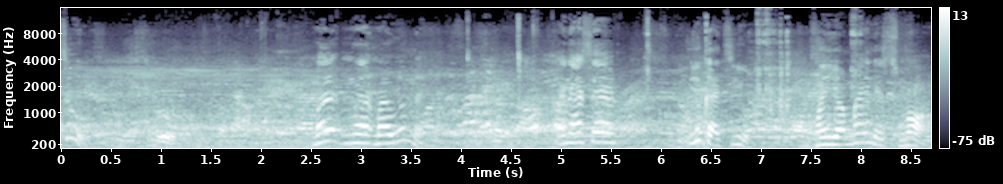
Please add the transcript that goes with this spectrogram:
too. My, my, my roommate. And I said, Look at you. When your mind is small,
